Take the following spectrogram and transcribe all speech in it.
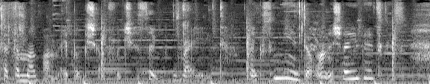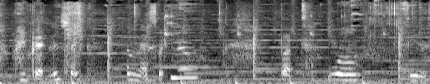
set them up on my bookshelf, which is like right next to me. I don't want to show you guys because my bed is like a mess right now. But we'll see this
